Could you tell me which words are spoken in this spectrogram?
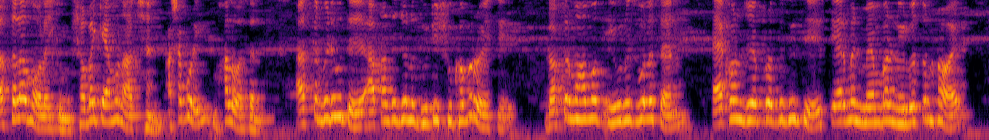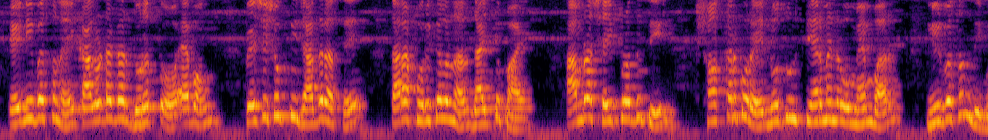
আসসালামু আলাইকুম। সবাই কেমন আছেন? আশা করি ভালো আছেন। আজকের ভিডিওতে আপনাদের জন্য দুটি সুখবর রয়েছে। ডক্টর মোহাম্মদ ইউনুস বলেছেন, এখন যে পদ্ধতিতে চেয়ারম্যান মেম্বার নির্বাচন হয়, এই নির্বাচনে কালো টাকার দূরত্ব এবং পেশি শক্তি যাদের আছে, তারা পরিচালনার দায়িত্ব পায়। আমরা সেই পদ্ধতির সংস্কার করে নতুন চেয়ারম্যান ও মেম্বার নির্বাচন দিব।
